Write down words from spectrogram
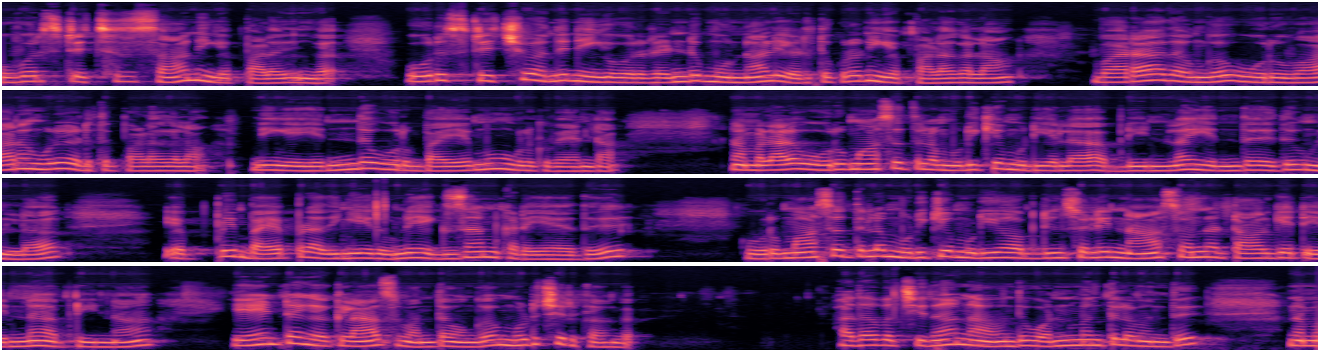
ஒவ்வொரு ஸ்டிச்சஸாக நீங்கள் பழகுங்க. ஒரு ஸ்டிச் வந்து நீங்கள் ஒரு ரெண்டு மூணு நாள் எடுத்து கூட நீங்கள் பழகலாம். வராதவங்க ஒரு வாரம் கூட எடுத்து பழகலாம். நீங்கள் எந்த ஒரு பயமும் உங்களுக்கு வேண்டாம். நம்மளால் ஒரு மாதத்தில் முடிக்க முடியலை அப்படின்லாம் எந்த இதுவும் இல்லை. எப்படியும் பயப்படாதீங்க. இது ஒன்றும் எக்ஸாம் கிடையாது. ஒரு மாதத்தில் முடிக்க முடியும் அப்படின்னு சொல்லி நான் சொன்ன டார்கெட் என்ன அப்படின்னா என்கிட்ட எங்கள் கிளாஸ் வந்தவங்க முடிச்சிருக்காங்க. அதை வச்சு தான் நான் வந்து ஒன் மந்தில் வந்து நம்ம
